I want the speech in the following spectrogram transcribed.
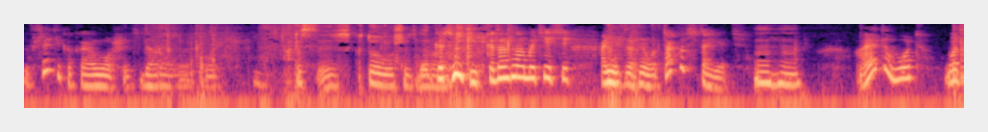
Вы представляете, какая лошадь здоровая? Кос... Кто лошадь здоровая? Косметичка должна быть, если... Они же должны вот так вот стоять. Угу. А это вот. Вот.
